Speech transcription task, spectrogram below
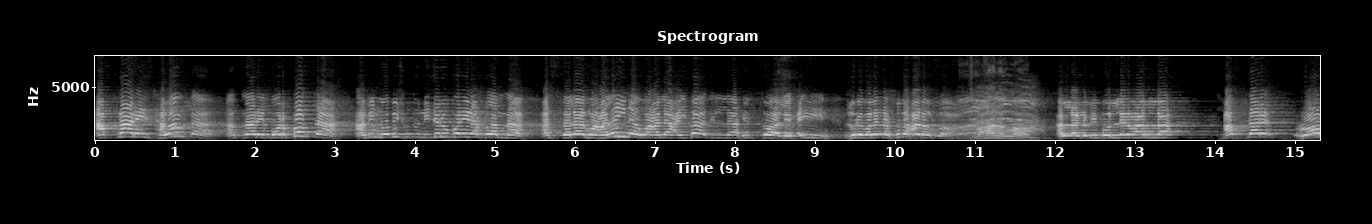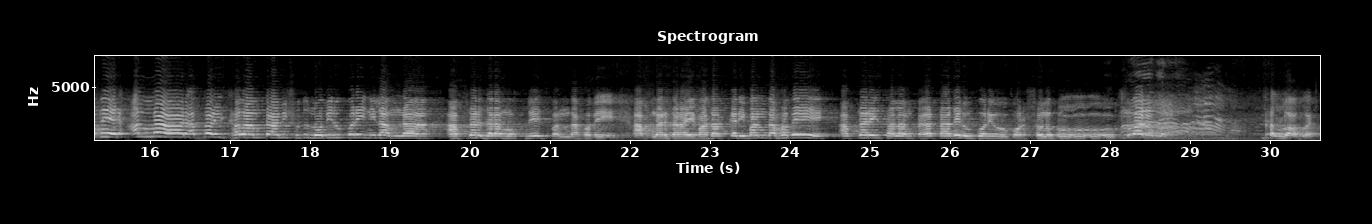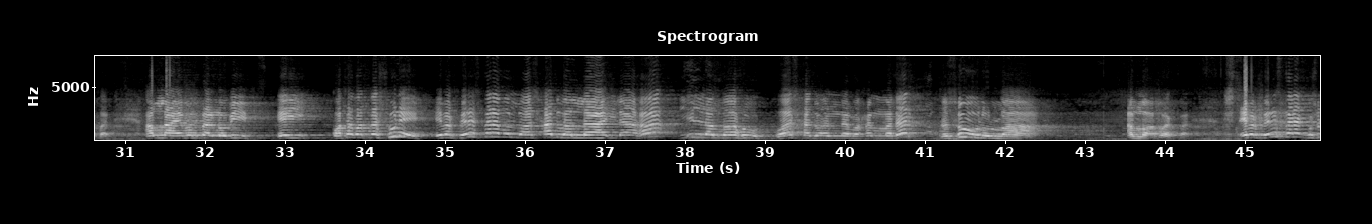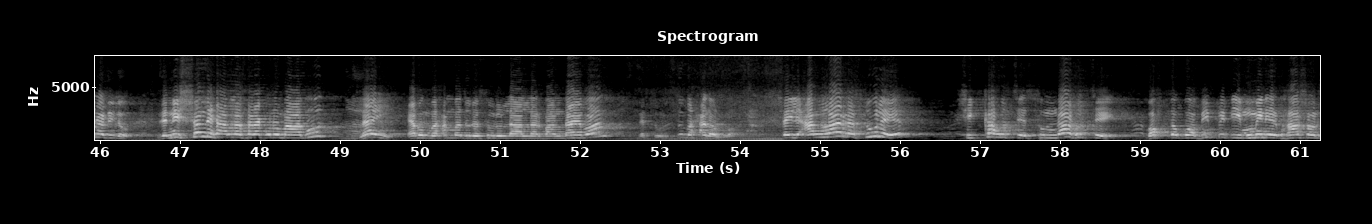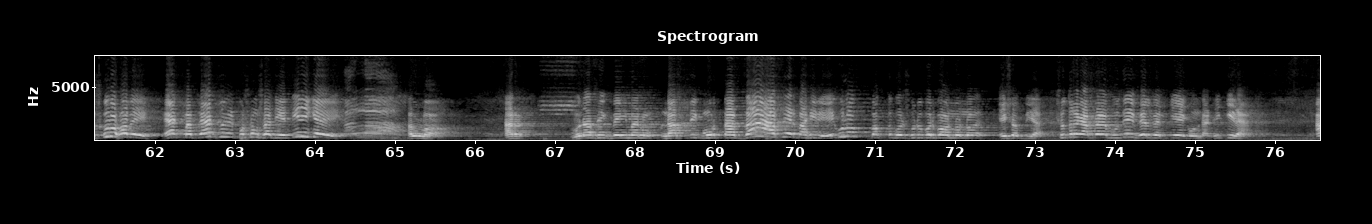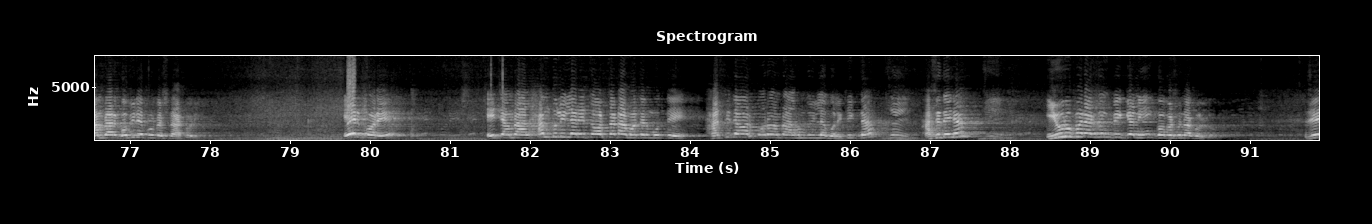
আপনার এই সালামটা আপনার এই বরকতটা আমি নবী শুধু নিজের উপরেই রাখলাম না। আসসালামু আলাইনা ওয়া আলা ইবাদিল্লাহিস সালিহিন। জোরে বলেন না সুবহানাল্লাহ। সুবহানাল্লাহ। আল্লাহ নবী বললেন ও আল্লাহ আপনার রবের আল্লাহর আমি শুধু নবীর উপরেই নিলাম না, আপনার যারা মুখলেস বান্দা হবে, আপনার যারা ইবাদতকারী বান্দা হবে, আপনার এই সালামটা তাদের উপরেও বর্ষণ হোক। আল্লাহু এবং তার নবীর এই কথাবার্তা শুনে এবার ফেরেশতারা বলল, আশহাদু আল্লাহ ইলাহা ইল্লাল্লাহু ওয়া আশহাদু আন্না মুহাম্মাদার রাসূলুল্লাহ। আল্লাহু আকবার। এবার ফেরেশতারা ঘোষণা দিল যে নিঃসন্দেহে আল্লাহ ছাড়া কোনো মাবুদ নাই এবং মুহাম্মাদুর রাসূলুল্লাহ, আল্লাহর বান্দা এবং তাইলে আল্লাহর রাসূলের শিক্ষা হচ্ছে, সুন্নাহ হচ্ছে, বক্তব্য, বিবৃতি, মুমিনের ভাষণ শুরু হবে একমাত্র একজনের প্রশংসা দিয়ে তিনি কে? আল্লাহ। আর মুনাফিক, বেঈমান, নাস্তিক, মুরতাদ যা আছে বাহিরে, এগুলো বক্তব্য শুরু করবে অন্য অন্য এইসব দিয়া। সুতরাং আপনারা বুঝেই ফেলবেন কে কোনটা, ঠিক কি না? আমরা আর গভীরে প্রবেশ না করি। এরপরে এই যে আমরা আলহামদুলিল্লাহ এই চর্চাটা আমাদের মধ্যে হাসি দেওয়ার পরও আমরা আলহামদুলিল্লাহ বলি ঠিক না? হাসি দেই না? ইউরোপের একজন বিজ্ঞানী গবেষণা করল যে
